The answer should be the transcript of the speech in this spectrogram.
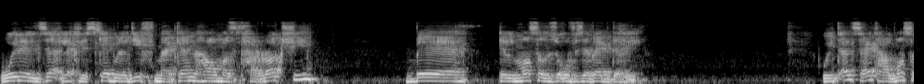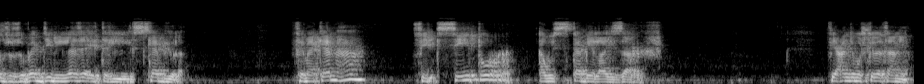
ونلزق لك ال scapula دي في مكانها وما تتحركش بال muscles of the back دهي ويتقال ساعتها على ال muscles of the back دي اللي لزقت ال scapula في مكانها fixator أو stabilizer في عندي مشكلة ثانية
